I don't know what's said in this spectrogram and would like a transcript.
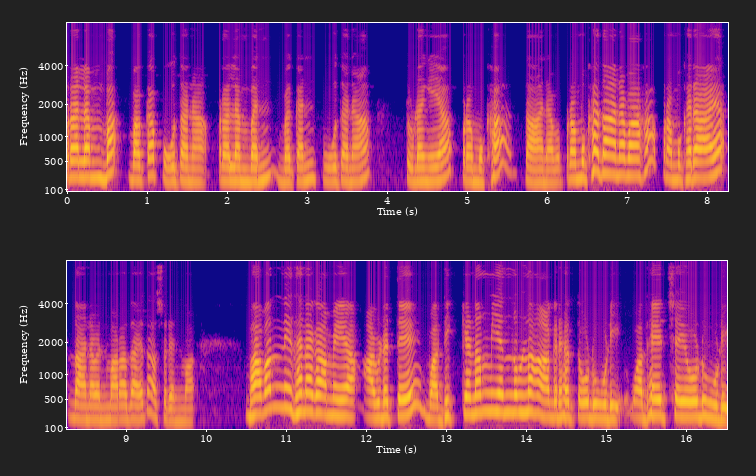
പ്രലംബ ബക പൂതന പ്രലംബൻ ബകൻ പൂതന തുടങ്ങിയ പ്രമുഖ ദാനവ പ്രമുഖ ദാനവാഹ പ്രമുഖരായ ദാനവന്മാർ അതായത് അസുരന്മാർ. ഭവൻ നിധനകാമയ അവിടുത്തെ വധിക്കണം എന്നുള്ള ആഗ്രഹത്തോടുകൂടി വധേച്ഛയോടുകൂടി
